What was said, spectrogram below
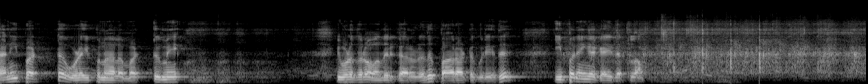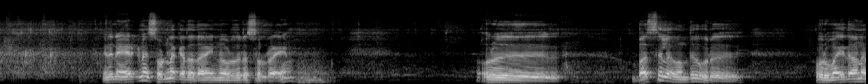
தனிப்பட்ட உழைப்பினால் மட்டுமே இவ்வளோ தூரம் வந்திருக்காருன்றது பாராட்டுக்குரியது. இப்போ நீங்கள் கைதட்டலாம் இது நான் ஏற்கனவே சொன்ன கதை தான் இன்னொரு தடவை சொல்கிறேன் ஒரு பஸ்ஸில் வந்து ஒரு ஒரு வயதான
